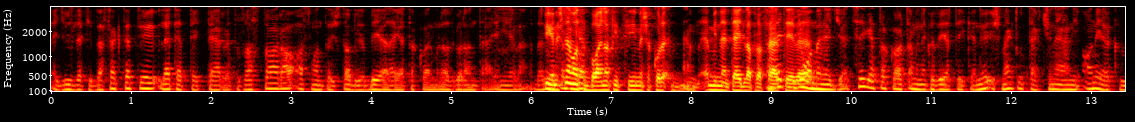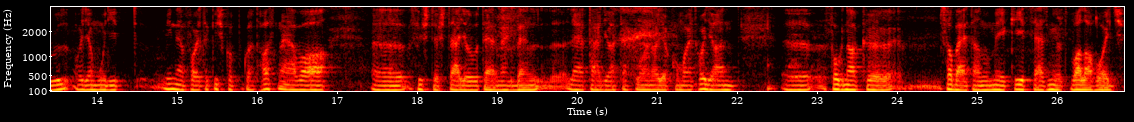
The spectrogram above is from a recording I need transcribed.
egy üzleti befektető, letett egy tervet az asztalra, azt mondta, hogy stabil BL helyet akar, mert az garantálja nyilván a Igen, és nem az, hogy bajnoki cím, és akkor nem. mindent egy lapra feltéve. Ez egy jól menedzselt céget akart, aminek az értéke nő, és meg tudták csinálni anélkül, hogy amúgy itt mindenfajta kiskapukat használva, füstös tárgyalótermekben letárgyalták volna, hogy akkor majd hogyan fognak szabálytalanul még 200 milliót valahogy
